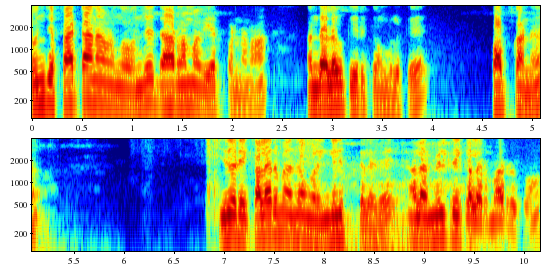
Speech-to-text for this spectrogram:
கொஞ்சம் ஃபேட்டானவங்க வந்து தாராளமாக வியர் பண்ணலாம். அந்த அளவுக்கு இருக்குது உங்களுக்கு. பாப்கார்னு. இதோடைய கலருமே வந்து உங்களுக்கு இங்கிலீஷ் கலரு நல்லா மிலிட்ரி கலர் மாதிரி இருக்கும்.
